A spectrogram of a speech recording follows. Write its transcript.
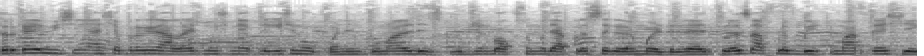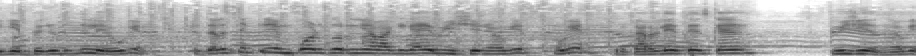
तर काही विषय नाही अशा प्रकारे अलाइट मोशन ॲप्लिकेशन ओपन आहे तुम्हाला डिस्क्रिप्शन बॉक्समध्ये आपलं सगळं मटेरियल प्लस आपलं बीट मार्क शेक इफेक्ट दिले ओके तर त्याला सिम्पली इम्पोर्ट करून घ्या बाकी काही विषय नाही ओके ओके तर करायला येतेच काय? विषय नाही ओके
